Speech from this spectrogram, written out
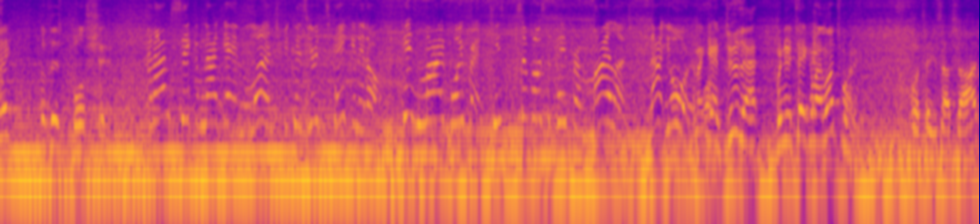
sick of this bullshit. And I'm sick of not getting lunch because you're taking it all. He's my boyfriend. He's supposed to pay for my lunch, not yours. And I can't do that when you're taking my lunch money. Want to take us outside?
